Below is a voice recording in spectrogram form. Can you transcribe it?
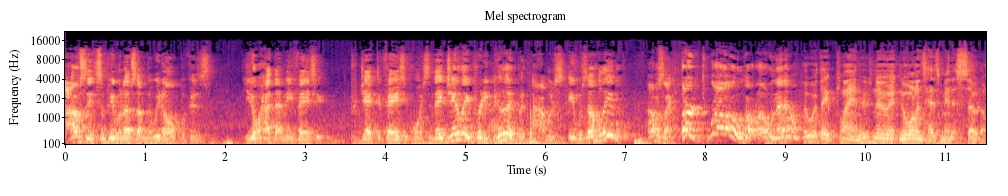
obviously some people know something that we don't because you don't have that many fantasy projected fantasy points, and they generally are pretty good. But I was it was unbelievable. I was like third. Whoa, hold on now. Who are they playing? Who's New New Orleans has Minnesota,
